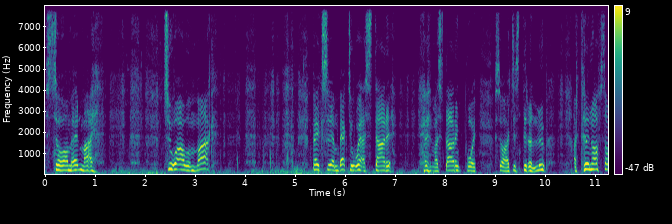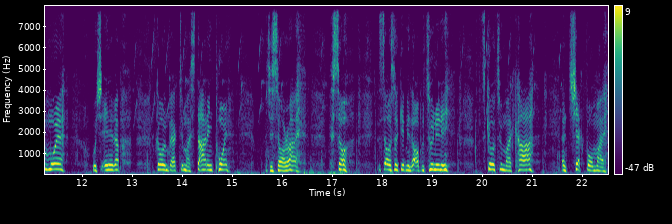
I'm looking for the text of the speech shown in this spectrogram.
So I'm at my two hour mark. Basically I'm back to where I started at my starting point. So I just did a loop. I turned off somewhere which ended up going back to my starting point which is all right. So this also gave me the opportunity to go to my car and check for my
